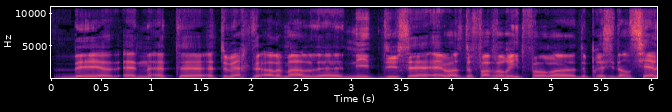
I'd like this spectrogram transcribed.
Nee, en het, eh, het werkte allemaal eh, niet. Dus eh, hij was de favoriet voor de presidentieel.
